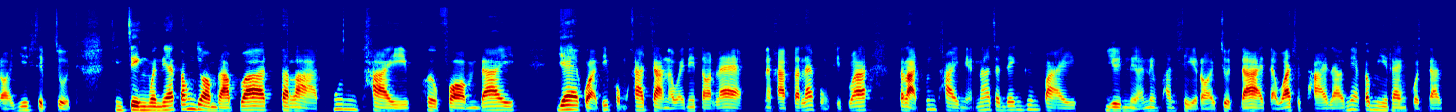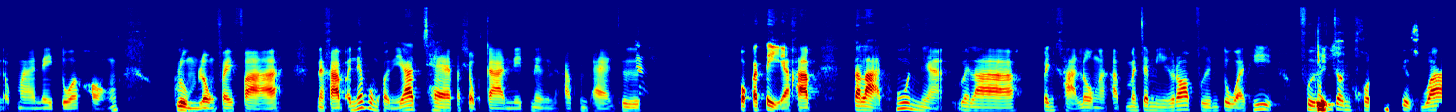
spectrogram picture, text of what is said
1,420 จุด จริง ๆ วันนี้ต้องยอมรับว่าตลาดหุ้นไทย perform ได้ แย่กว่าที่ผมคาดการณ์เอาไว้ในตอนแรกนะครับ ตอนแรกผมคิดว่าตลาดหุ้นไทยเนี่ยน่าจะเด้งขึ้นไปยืนเหนือ 1,400 จุดได้ แต่ว่าสุดท้ายแล้วเนี่ยก็มีแรงกดดันออกมาในตัวของกลุ่มโรงไฟฟ้านะครับ อันนี้ผมขออนุญาตแชร์ประสบการณ์นิดนึงนะครับคุณแพนคือปกติอะครับ ตลาดหุ้นเนี่ย เวลาเป็นขาลงอะครับ มันจะมีรอบฟื้นตัวที่ฟื้นจนคนรู้สึกว่า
